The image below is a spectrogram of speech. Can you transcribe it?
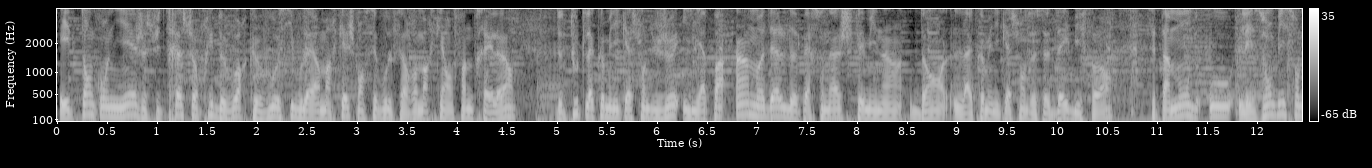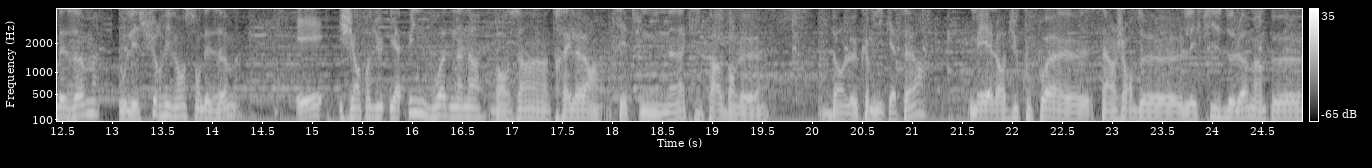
Et tant qu'on y est, je suis très surpris de voir que vous aussi vous l'avez remarqué, je pensais vous le faire remarquer en fin de trailer, de toute la communication du jeu, il n'y a pas un modèle de personnage féminin dans la communication de The Day Before. C'est un monde où les zombies sont des hommes, où les survivants sont des hommes, et j'ai entendu, il y a une voix de nana dans un trailer qui est une nana qui parle dans le, dans le communicateur. Mais alors du coup quoi, euh, c'est un genre de les fils de l'homme un peu.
